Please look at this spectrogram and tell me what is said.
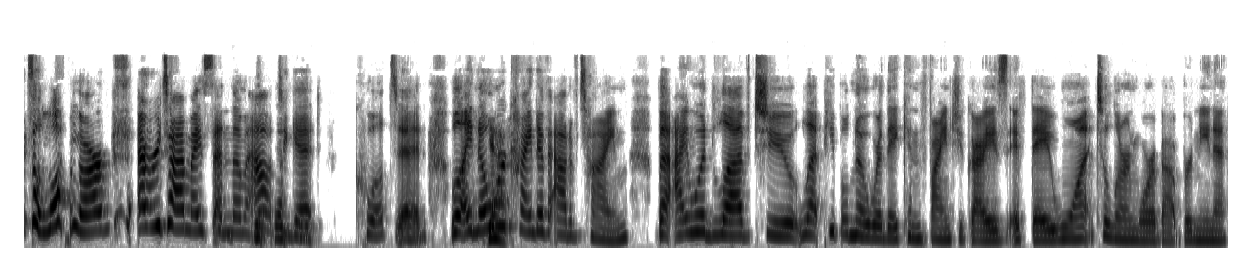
it's a long arm every time I send them out to get quilted. Well, I know yeah. we're kind of out of time, but I would love to let people know where they can find you guys if they want to learn more about Bernina.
